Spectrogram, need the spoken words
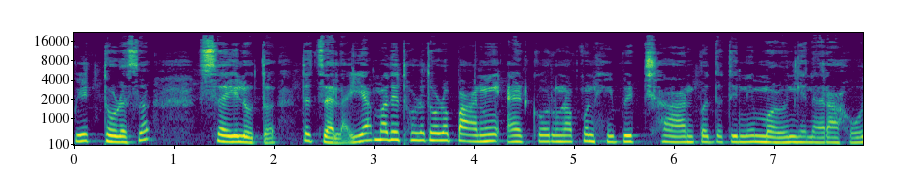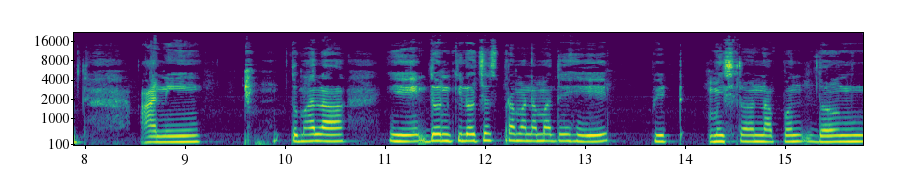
पीठ थोडंसं सैल होतं. तर चला यामध्ये थोडं थोडं पाणी ॲड करून आपण हे पीठ छान पद्धतीने मळून घेणार आहोत. आणि तुम्हाला हे दोन किलोच्याच प्रमाणामध्ये हे पीठ मिश्रण आपण दळून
